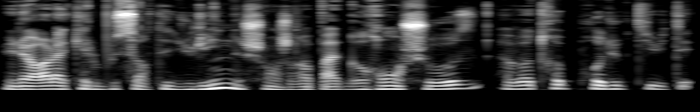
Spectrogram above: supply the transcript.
Mais l'heure à laquelle vous sortez du lit ne changera pas grand-chose à votre productivité.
